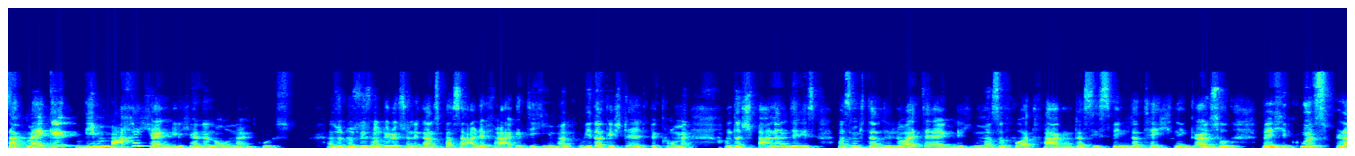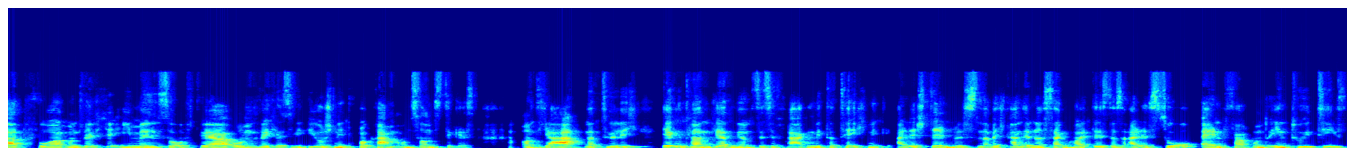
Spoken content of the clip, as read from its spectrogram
Sag Maike, wie mache ich eigentlich einen Online-Kurs? Also das ist natürlich so eine ganz basale Frage, die ich immer wieder gestellt bekomme. Und das Spannende ist, was mich dann die Leute eigentlich immer sofort fragen, das ist wegen der Technik. Also welche Kursplattform und welche E-Mail-Software und welches Videoschnittprogramm und sonstiges. Und ja, natürlich, irgendwann werden wir uns diese Fragen mit der Technik alle stellen müssen. Aber ich kann dir nur sagen, heute ist das alles so einfach und intuitiv.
